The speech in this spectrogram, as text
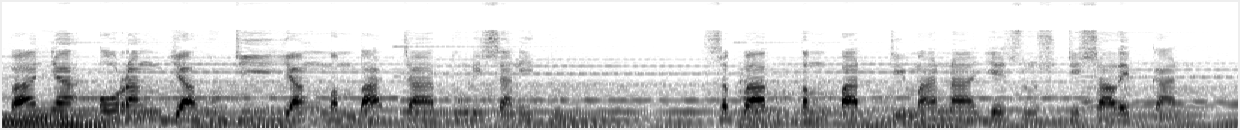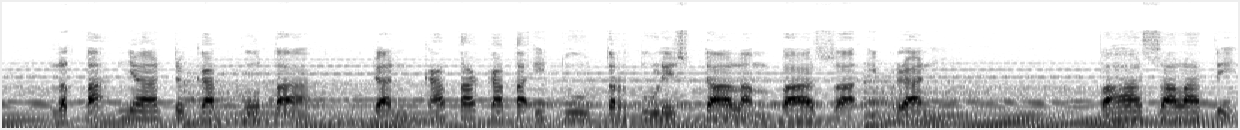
Banyak orang Yahudi yang membaca tulisan itu, sebab tempat di mana Yesus disalibkan letaknya dekat kota dan kata-kata itu tertulis dalam bahasa Ibrani, bahasa Latin,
